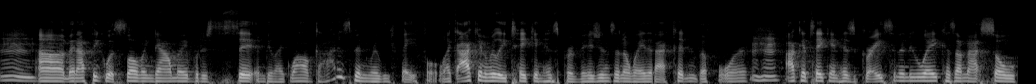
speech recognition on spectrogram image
Mm. Um, and I think what's slowing down, I'm able to just sit and be like, wow, God has been really faithful. Like I can really take in his provisions in a way that I couldn't before. Mm-hmm. I could take in his grace in a new way because I'm not so,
